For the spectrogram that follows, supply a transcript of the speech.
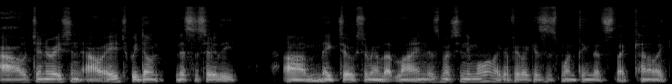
our generation, our age. We don't necessarily um, make jokes around that line as much anymore. Like I feel like it's just one thing that's like kind of like,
